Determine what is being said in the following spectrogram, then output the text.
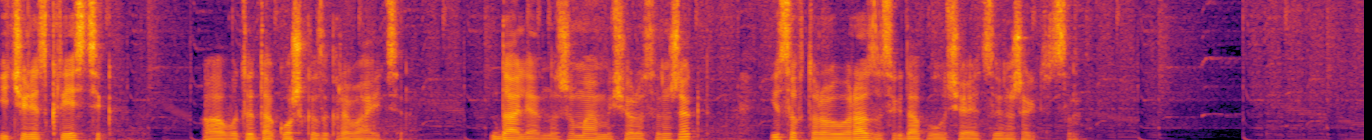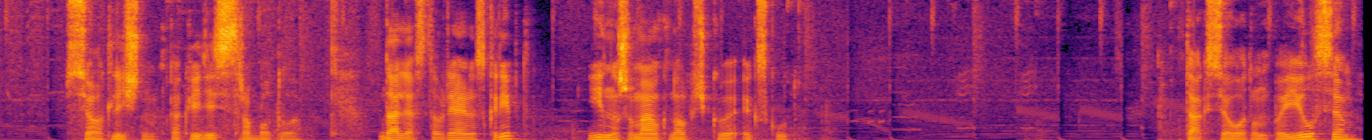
и через крестик а, вот это окошко закрываете. Далее нажимаем еще раз инжект, и со второго раза всегда получается инжектиться. Все, отлично. Как видите, сработало. Далее вставляем скрипт и нажимаем кнопочку Execute. Так, все, вот он появился.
